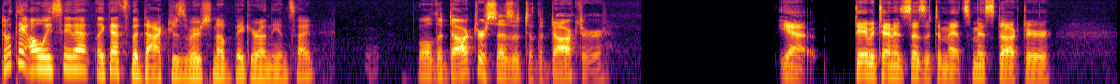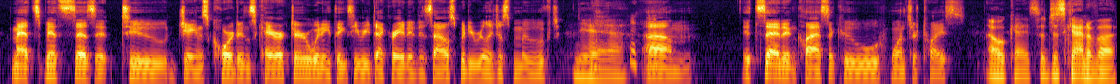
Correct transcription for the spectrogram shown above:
"Don't they always say that? Like that's the doctor's version of bigger on the inside?" Well, the doctor says it to the doctor. yeah, David Tennant says it to Matt Smith's doctor. Matt Smith says it to James Corden's character when he thinks he redecorated his house, but he really just moved. Yeah. Um, it's said in Classic Who once or twice. okay, so just kind of a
